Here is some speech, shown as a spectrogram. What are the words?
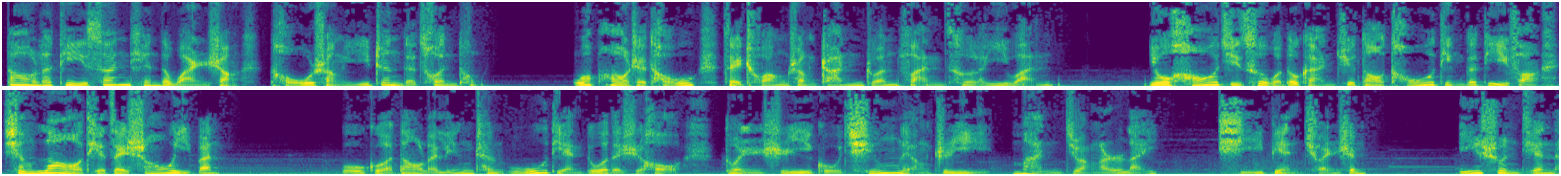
到了第三天的晚上，头上一阵的窜痛，我抱着头在床上辗转反侧了一晚，有好几次我都感觉到头顶的地方像烙铁在烧一般。不过到了凌晨五点多的时候，顿时一股清凉之意漫卷而来，袭遍全身。一瞬间呢，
